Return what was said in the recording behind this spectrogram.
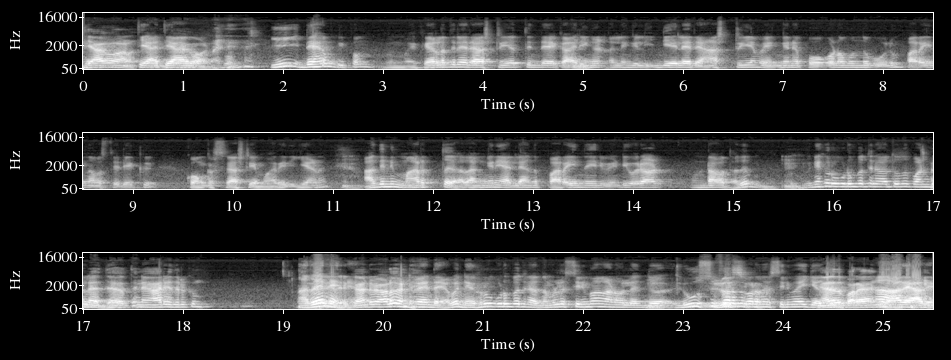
ത്യാഗമാണ്. ത്യാഗമാണ്. അപ്പം ഈ ഇദ്ദേഹം ഇപ്പം കേരളത്തിലെ രാഷ്ട്രീയത്തിന്റെ കാര്യങ്ങൾ അല്ലെങ്കിൽ ഇന്ത്യയിലെ രാഷ്ട്രീയം എങ്ങനെ പോകണമെന്ന് പോലും പറയുന്ന അവസ്ഥയിലേക്ക് കോൺഗ്രസ് രാഷ്ട്രീയം മാറിയിരിക്കുകയാണ്. അതിന് മറുത്ത് അത് അങ്ങനെയല്ല എന്ന് പറയുന്നതിന് വേണ്ടി ഒരാൾ ഉണ്ടാവാത്ത അത് ഉം. നെഹ്റു കുടുംബത്തിനകത്തുനിന്ന് പണ്ട് അദ്ദേഹത്തിനെ ആര് എതിർക്കും അത് തന്നെ. എതിർക്കാൻ ഒരാൾ വേണ്ടേ? അപ്പൊ നെഹ്റു കുടുംബത്തിനകത്ത് നമ്മൾ സിനിമ കാണുമല്ലോ എന്തോ ലൂസിഫർ എന്ന്. പറഞ്ഞ അതെ അതെ.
